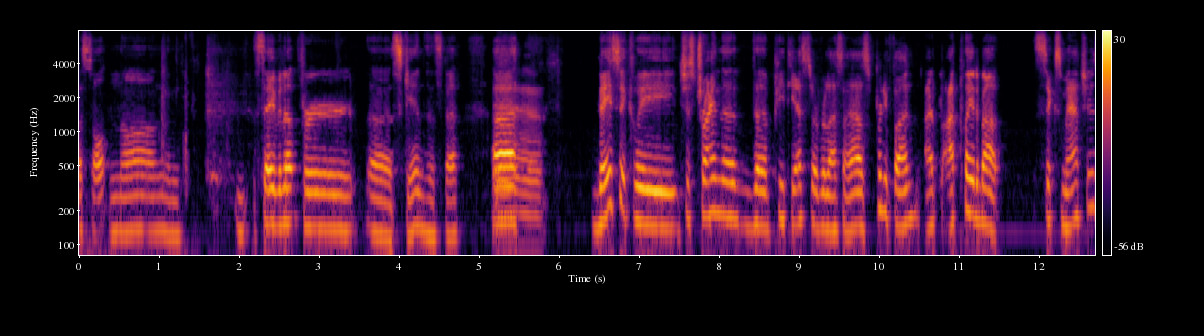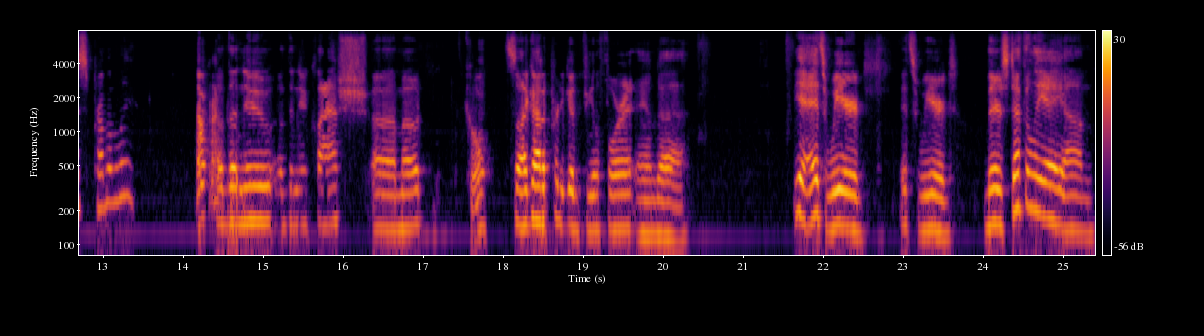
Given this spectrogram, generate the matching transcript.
assaulting along and saving up for uh, skins and stuff. Uh, Yeah. basically, just trying the the PTS server last night. That was pretty fun. I, I played about six matches probably okay. of the new of the new Clash uh, mode. Cool. so I got a pretty good feel for it, and uh, yeah, it's weird. It's weird. There's definitely a um,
